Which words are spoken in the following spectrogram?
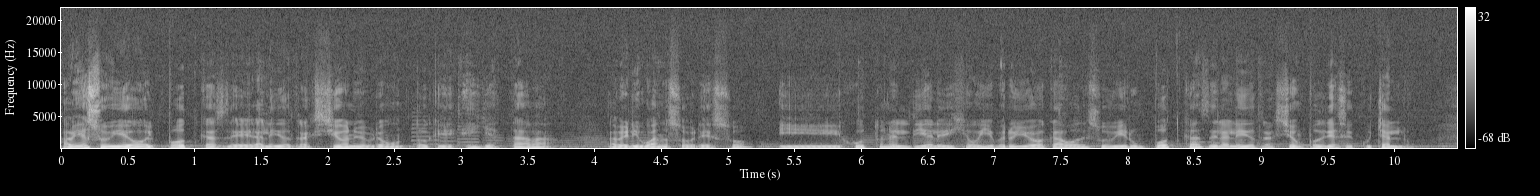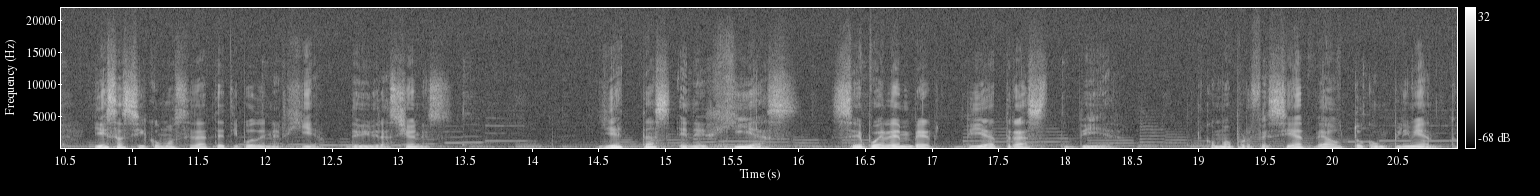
había subido el podcast de la ley de atracción y me preguntó que ella estaba averiguando sobre eso y justo en el día le dije, oye, pero yo acabo de subir un podcast de la ley de atracción, podrías escucharlo. Y es así como se da este tipo de energía, de vibraciones. Y estas energías se pueden ver día tras día, como profecías de autocumplimiento.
